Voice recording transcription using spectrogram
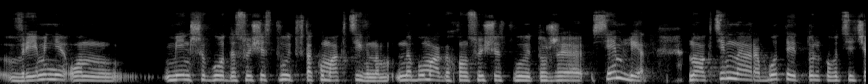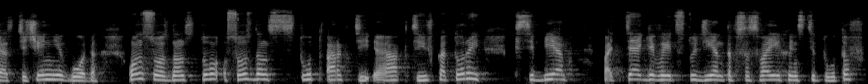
времени. Он меньше года существует в таком активном. На бумагах он существует уже 7 лет, но активно работает только вот сейчас, в течение года. Он создан, создан тут актив, который к себе подтягивает студентов со своих институтов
